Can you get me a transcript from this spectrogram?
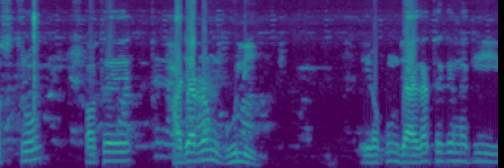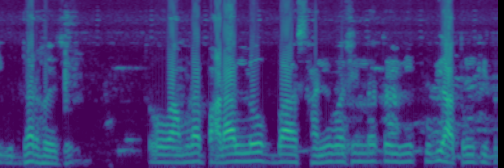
অস্ত্র সাথে হাজার রং গুলি এরকম জায়গা থেকে নাকি উদ্ধার হয়েছে। তো আমরা পাড়ার লোক বা স্থানীয় বাসিন্দা তো ইনি খুবই আতঙ্কিত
